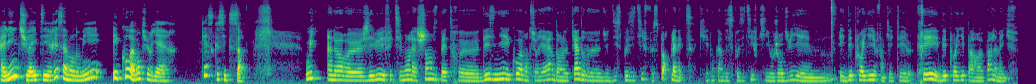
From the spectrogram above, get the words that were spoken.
Aline, tu as été récemment nommée éco-aventurière. Qu'est-ce que c'est que ça? Oui, alors euh, j'ai eu effectivement la chance d'être euh, désignée éco-aventurière dans le cadre euh, du dispositif Sport Planète, qui est donc un dispositif qui aujourd'hui est, déployé, enfin qui a été créé et déployé par, par la Maïf,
